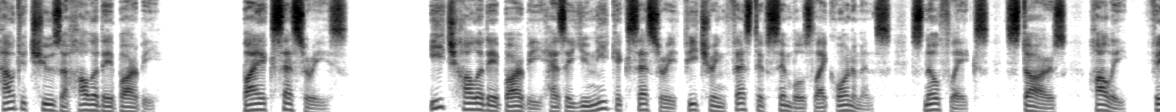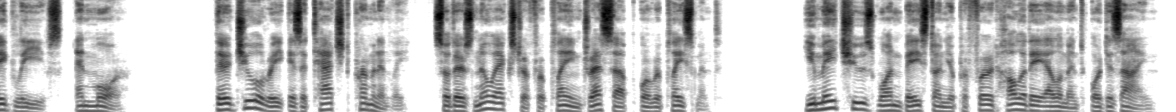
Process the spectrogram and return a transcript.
How to choose a holiday Barbie. Buy accessories. Each holiday Barbie has a unique accessory featuring festive symbols like ornaments, snowflakes, stars, holly, fig leaves, and more. Their jewelry is attached permanently, so there's no extra for playing dress up or replacement. You may choose one based on your preferred holiday element or design.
